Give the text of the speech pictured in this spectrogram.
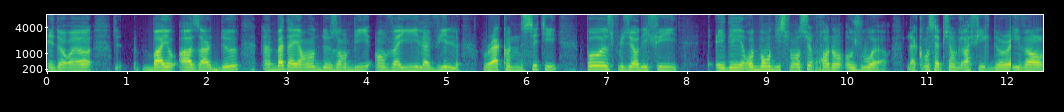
et d'horreur Biohazard 2. Un bataillon de zombies envahit la ville Raccoon City, pose plusieurs défis et des rebondissements surprenants aux joueurs. La conception graphique de Evil,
